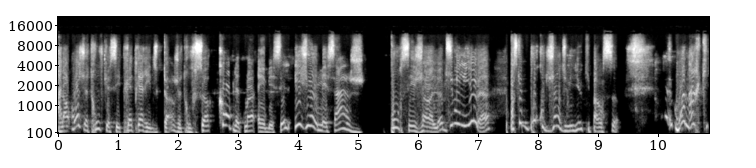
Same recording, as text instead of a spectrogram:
Alors, moi, je trouve que c'est très, très réducteur. Je trouve ça complètement imbécile. Et j'ai un message pour ces gens-là du milieu, hein? parce qu'il y a beaucoup de gens du milieu qui pensent ça. Moi, Marc,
